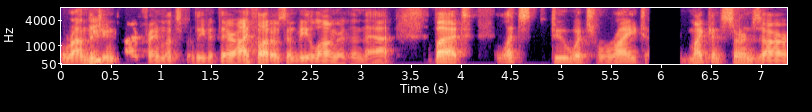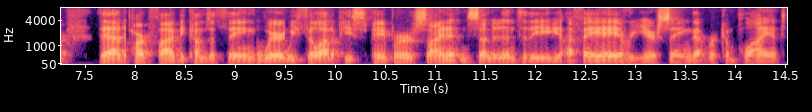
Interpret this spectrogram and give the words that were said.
around the mm-hmm. June timeframe. Let's leave it there. I thought it was going to be longer than that, but let's do what's right. My concerns are that Part 5 becomes a thing where we fill out a piece of paper, sign it, and send it into the FAA every year saying that we're compliant.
